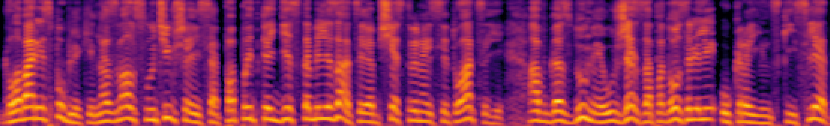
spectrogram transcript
Глава республики назвал случившееся попыткой дестабилизации общественной ситуации, а в Госдуме уже заподозрили украинский след.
